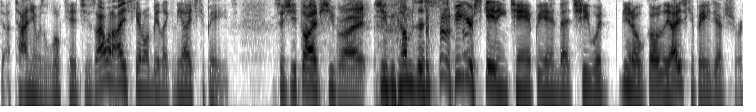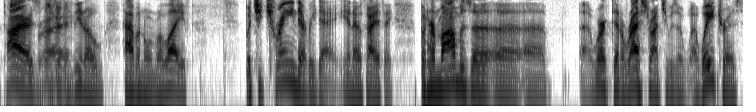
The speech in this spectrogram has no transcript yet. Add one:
Tonya was a little kid. She's like, I want to ice skate. I want to be like in the ice capades. So she thought if she Right. she becomes this figure skating champion that she would you know go to the ice capades after she retires and she Right. can you know have a normal life. But she trained every day, you know, kind of thing. But her mom was a, a, a uh, worked at a restaurant. She was a, a waitress,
